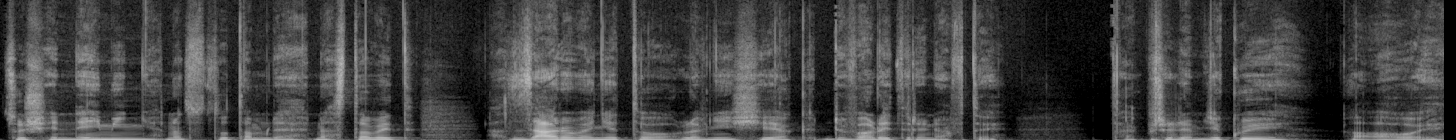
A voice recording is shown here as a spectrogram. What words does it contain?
což je nejmíň, na co to tam jde nastavit. A zároveň je to levnější jak 2 litry nafty. Tak předem děkuji a ahoj.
